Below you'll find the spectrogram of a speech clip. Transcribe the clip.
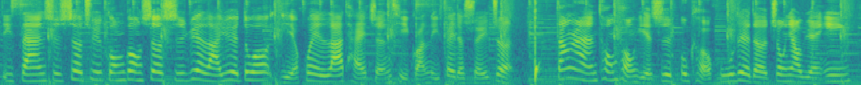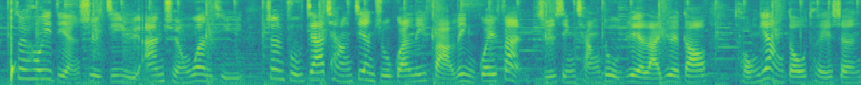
第三是社区公共设施越来越多，也会拉抬整体管理费的水准。当然，通膨也是不可忽略的重要原因。最后一点是基于安全问题，政府加强建筑管理法令规范，执行强度越来越高，同样都推升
